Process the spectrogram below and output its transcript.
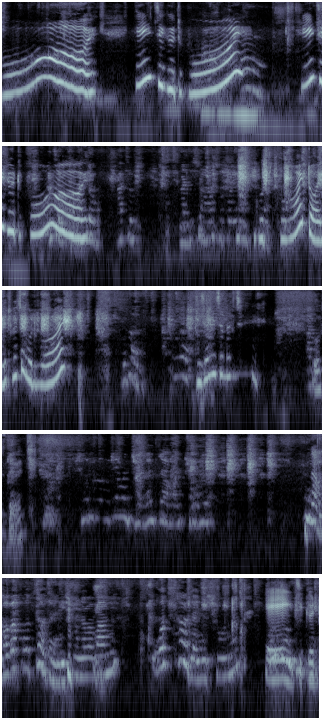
বয় এই গুড বয় এই যে good boy good boy toilet হয়েছে গুড বয় ভিজা ভিজা লাগছে বুঝতে পারছি না বাবা কোথাও যায়নি শোনা বাবা আমি কোথাও যাইনি শোনা এই যে গুড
